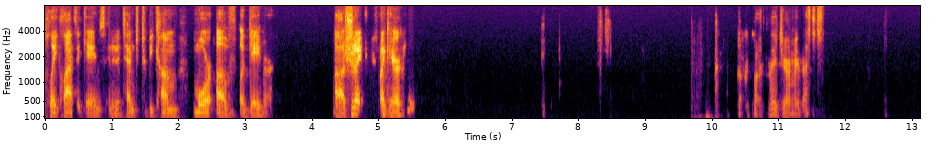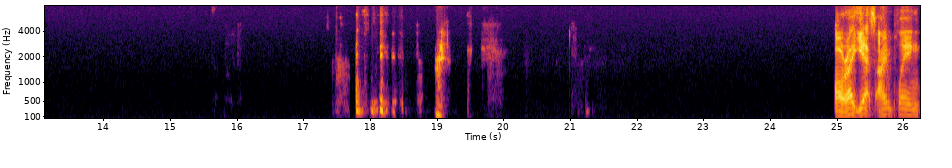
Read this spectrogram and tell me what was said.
play classic games in an attempt to become more of a gamer. Uh, should I introduce my character? Say, Jeremy, that's All right. Yes, I'm playing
